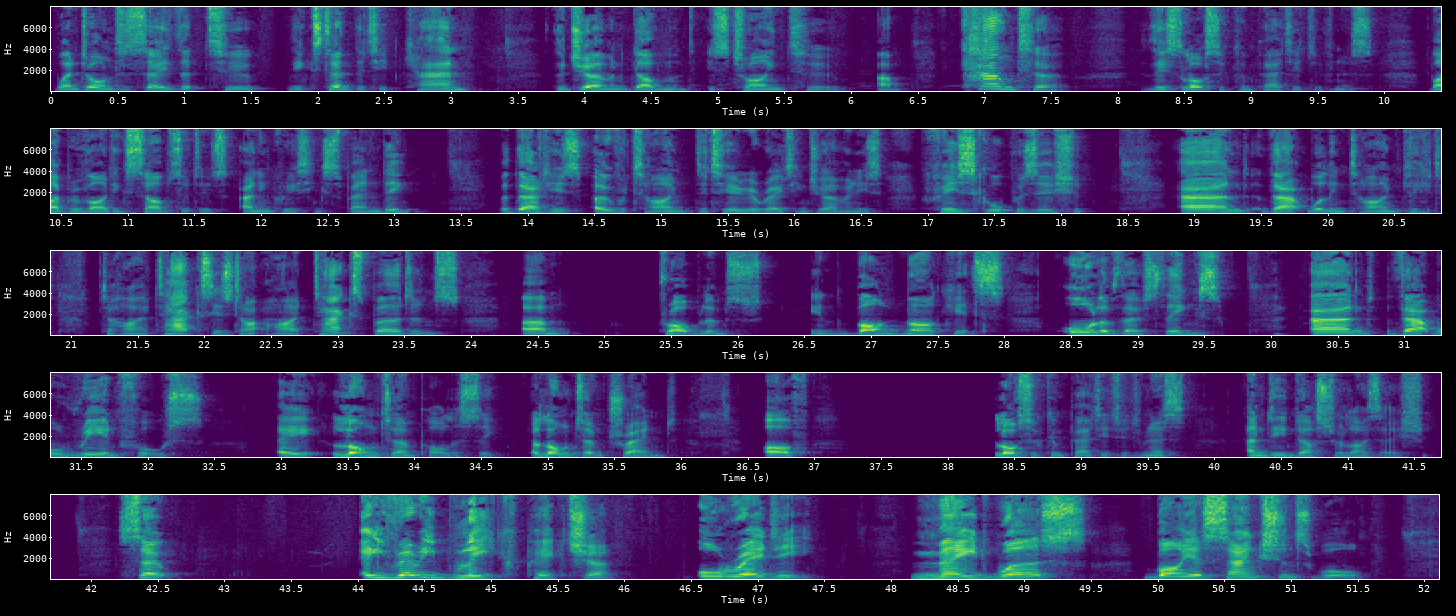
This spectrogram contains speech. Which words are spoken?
went on to say that to the extent that it can, the German government is trying to um, counter this loss of competitiveness by providing subsidies and increasing spending, but that is over time deteriorating Germany's fiscal position, and that will in time lead to higher taxes, higher tax burdens, um, problems in the bond markets, all of those things, and that will reinforce a long term policy, a long term trend of loss of competitiveness and deindustrialization. So, a very bleak picture already made worse by a sanctions war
